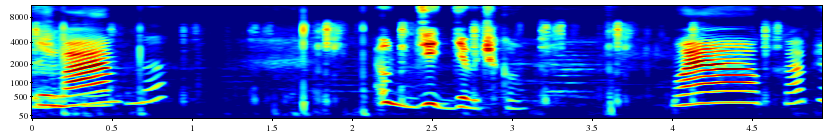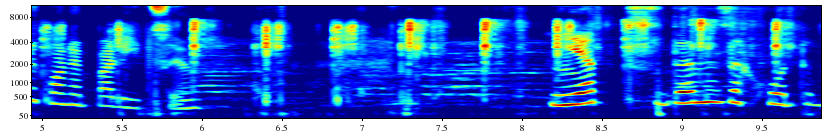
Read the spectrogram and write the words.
Нажимаем. А где девочка? Вау, какая прикольная полиция. Ні, сюди не заходимо.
